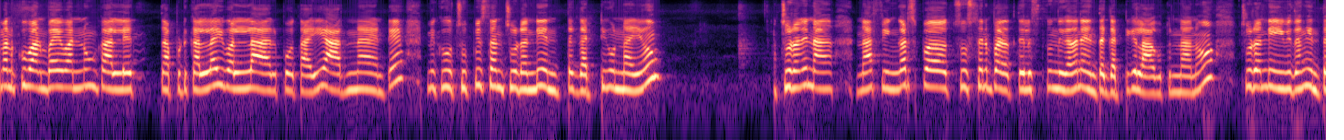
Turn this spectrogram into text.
మనకు వన్ బై వన్ కళ్ళేటప్పటికల్లా ఇవల్ల ఆరిపోతాయి. ఆరినాయంటే మీకు చూపిస్తాను చూడండి ఎంత గట్టిగా ఉన్నాయో చూడండి నా నా ఫింగర్స్ చూస్తేనే ప- తెలుస్తుంది కదా నేను ఎంత గట్టిగా లాగుతున్నాను. చూడండి ఈ విధంగా ఇంత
